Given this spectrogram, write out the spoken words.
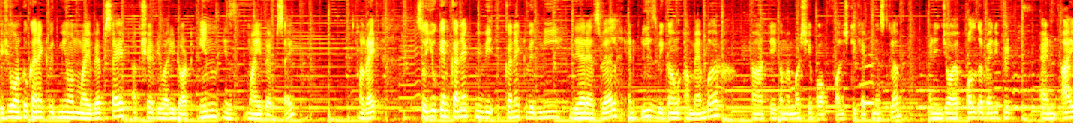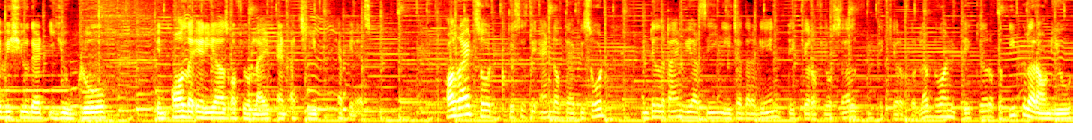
If you want to connect with me on my website akshaytiwari.in is my website. All right so you can connect me connect with me there as well and please become a member. Uh, take a membership of holistic happiness club and enjoy all the benefit. And i wish you that you grow in all the areas of your life and achieve happiness. All right so this is the end of the episode. Until the time we are seeing each other again. Take care of yourself take care of your loved one take care of the people around you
